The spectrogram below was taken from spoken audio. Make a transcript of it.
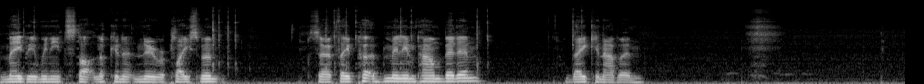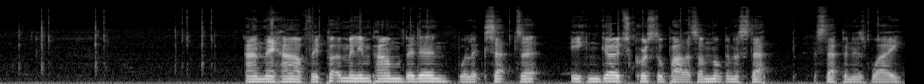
maybe we need to start looking at a new replacement. So if they put a million pound bid in, they can have him. And they have. They put a million pound bid in. We'll accept it. He can go to Crystal Palace. I'm not going to step step in his way.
